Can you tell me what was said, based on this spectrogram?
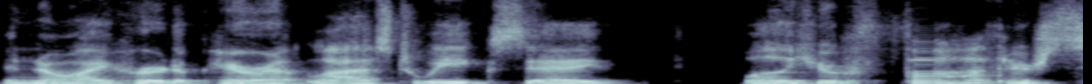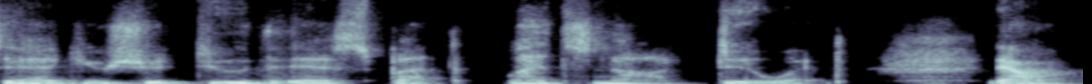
You know, I heard a parent last week say, well, your father said you should do this, but let's not do it. Now,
